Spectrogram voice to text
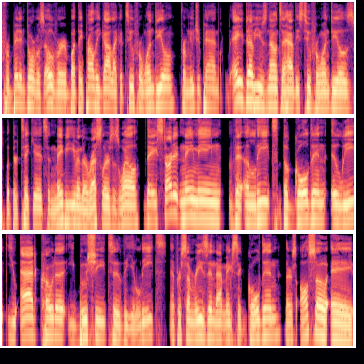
Forbidden Door was over, but they probably got like a two for one deal from New Japan. AEW is known to have these two for one deals with their tickets and maybe even their wrestlers as well. They started naming the elite the golden elite. You add Kota Ibushi to the elite, and for some reason that makes it golden. There's also a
